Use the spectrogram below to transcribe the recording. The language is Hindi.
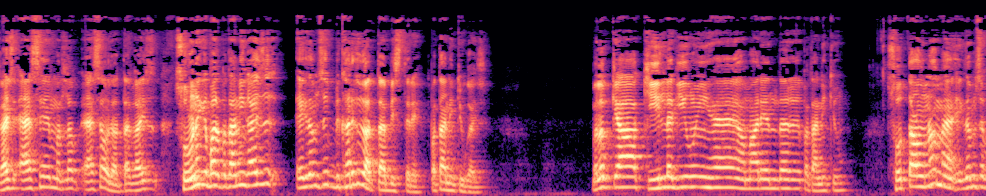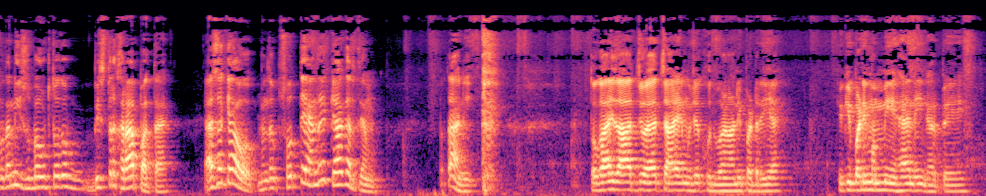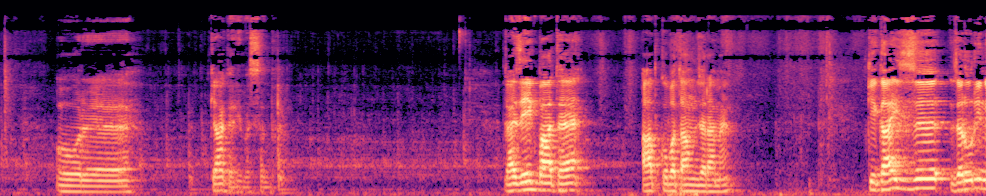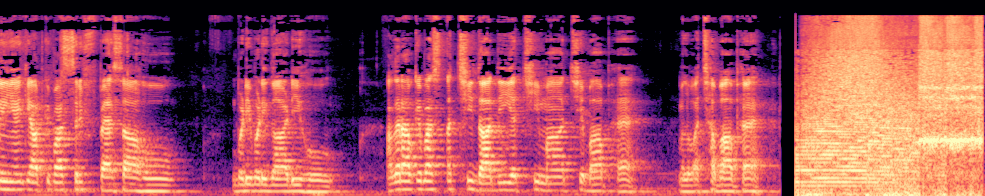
गाइज़ ऐसे मतलब ऐसा हो जाता है। गाइज़ सोने के बाद पता नहीं गाइज़ एकदम से बिखर क्यों जाता है बिस्तरे? पता नहीं क्यों गाइज़ मतलब क्या कील लगी हुई है हमारे अंदर? पता नहीं क्यों। सोता हूँ ना मैं, एकदम से पता नहीं, सुबह उठता तो बिस्तर खराब पाता है। ऐसा क्या हो? मतलब सोते हैं ना, क्या करते हैं हम? पता नहीं। तो गाइस आज जो है चाय मुझे खुद बनानी पड़ रही है, क्योंकि बड़ी मम्मी है नहीं घर पे। और क्या करें बस सब। गाइज़ एक बात है, आपको बताऊँ जरा मैं, कि गाइज़ ज़रूरी नहीं है कि आपके पास सिर्फ़ पैसा हो बड़ी बड़ी गाड़ी हो। अगर आपके पास अच्छी दादी, अच्छी माँ, अच्छे बाप है मतलब अच्छा बाप है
